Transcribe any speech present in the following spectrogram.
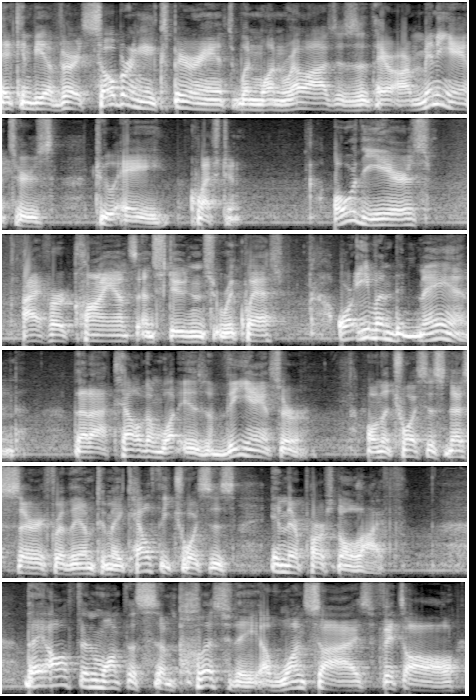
It can be a very sobering experience when one realizes that there are many answers to a question. Over the years, I've heard clients and students request or even demand that I tell them what is the answer on the choices necessary for them to make healthy choices in their personal life. They often want the simplicity of one size fits all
